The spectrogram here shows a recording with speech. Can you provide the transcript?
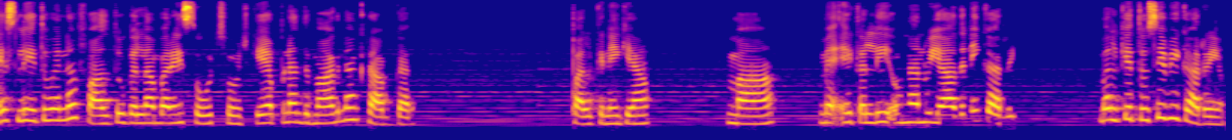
ਇਸ ਲਈ ਤੂੰ ਇਹਨਾਂ ਫालतू ਗੱਲਾਂ ਬਾਰੇ ਸੋਚ-ਸੋਚ ਕੇ ਆਪਣਾ ਦਿਮਾਗ ਨਾ ਖਰਾਬ ਕਰ। ਪਲਕ ਨੇ ਕਿਹਾ, ਮਾਂ, ਮੈਂ ਇਕੱਲੀ ਉਹਨਾਂ ਨੂੰ ਯਾਦ ਨਹੀਂ ਕਰ ਰਹੀ, ਬਲਕਿ ਤੁਸੀਂ ਵੀ ਕਰ ਰਹੇ ਹੋ।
